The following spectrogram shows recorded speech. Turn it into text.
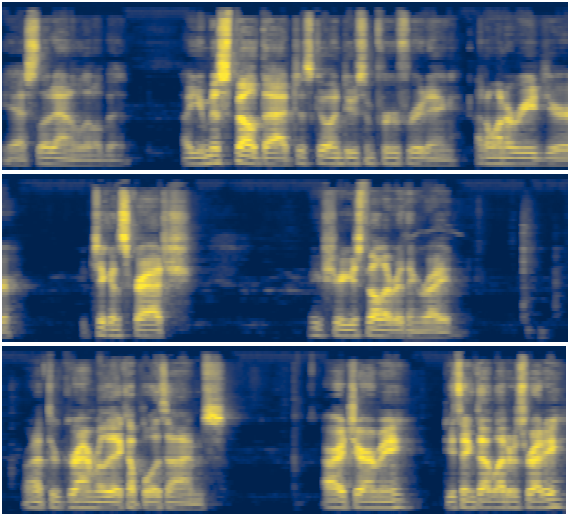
Yeah, slow down a little bit. Oh, you misspelled that. Just go and do some proofreading. I don't want to read your, your chicken scratch. Make sure you spell everything right. Run it through Grammarly a couple of times. All right, Jeremy. Do you think that letter's ready?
